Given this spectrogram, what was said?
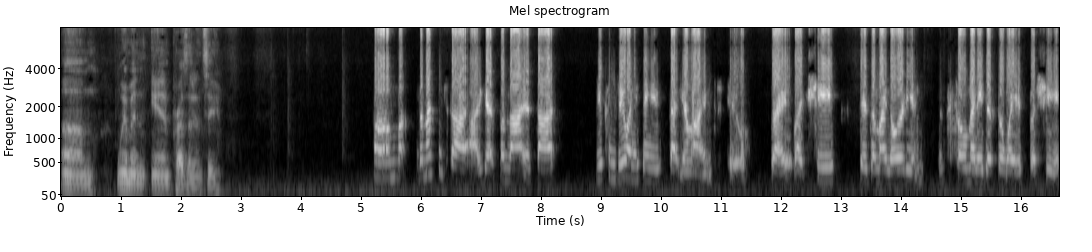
um, women in presidency? Um, the message that I get from that is that you can do anything you set your mind to, right? Like she is a minority in so many different ways, but she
